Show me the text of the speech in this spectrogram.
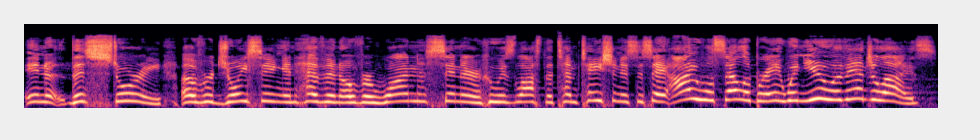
in this story of rejoicing in heaven over one sinner who is lost, the temptation is to say, I will celebrate when you evangelize.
